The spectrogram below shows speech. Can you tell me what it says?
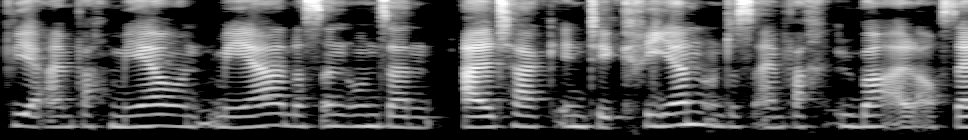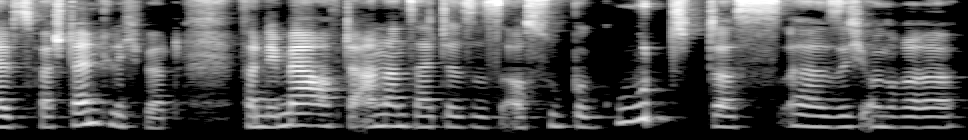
wir einfach mehr und mehr das in unseren Alltag integrieren und es einfach überall auch selbstverständlich wird. Von dem her auf der anderen Seite ist es auch super gut, dass äh, sich unsere,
